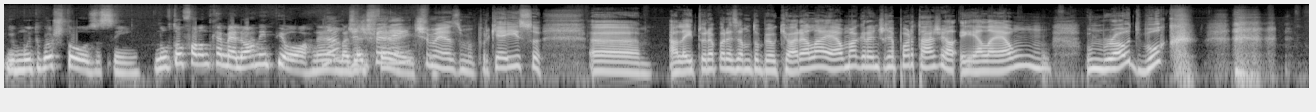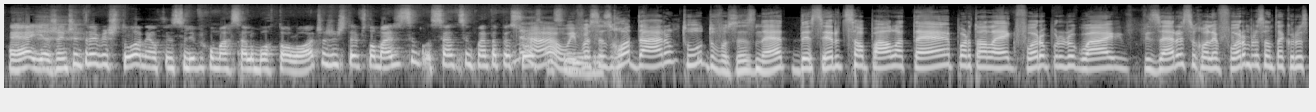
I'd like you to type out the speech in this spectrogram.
e muito gostoso, assim. Não estou falando que é melhor nem pior, né? Não, Mas é diferente. diferente mesmo, porque é isso. Uh, a leitura, por exemplo, do Belchior, ela é uma grande reportagem, ela é um, um roadbook. É, e a gente entrevistou, né? Eu fiz esse livro com o Marcelo Bortolotti, a gente entrevistou mais de 150 pessoas. Não, e livro. vocês rodaram tudo, vocês, né? Desceram de São Paulo até Porto Alegre, foram para o Uruguai, fizeram esse rolê, foram para Santa Cruz.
